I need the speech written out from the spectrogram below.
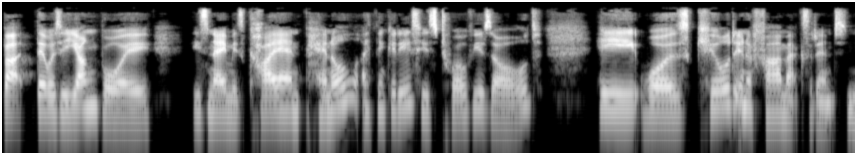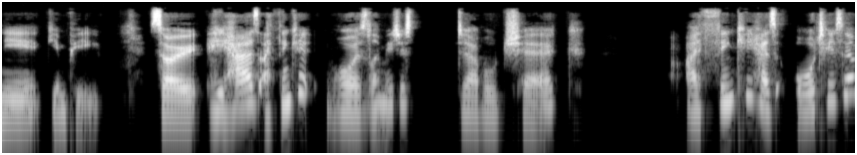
but there was a young boy. His name is Kyan Pennell, I think it is. He's 12 years old. He was killed in a farm accident near Gympie. So he has, I think it was, let me just double check. I think he has autism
